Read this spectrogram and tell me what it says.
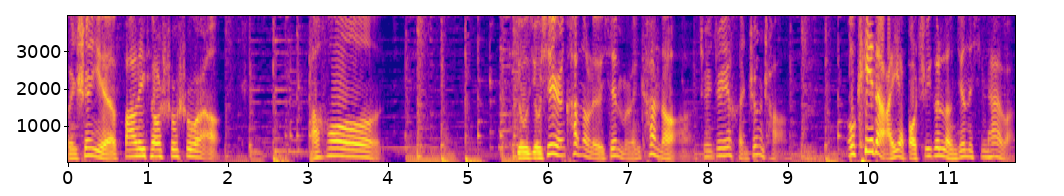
本身也发了一条说说啊，然后有有些人看到了，有些没人看到啊，这这也很正常，嗯，OK 的。哎呀，保持一个冷静的心态吧。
